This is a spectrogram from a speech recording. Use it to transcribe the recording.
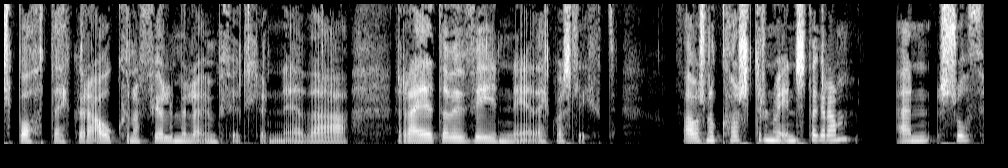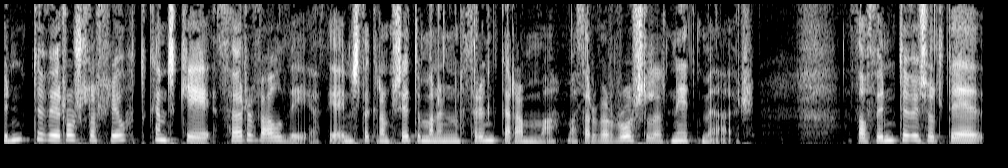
spotta eitthvað ákveðna fjölmjöla umfjöllun eða ræða við vini eða eitthvað slíkt. Það var svona kosturinn við Instagram en svo fundum við rosalega fljótt kannski þörf á því að því að Instagram setur mann en þrönga ramma, maður þarf að vera rosalega nýtt með þaður. Þá fundum við svolítið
